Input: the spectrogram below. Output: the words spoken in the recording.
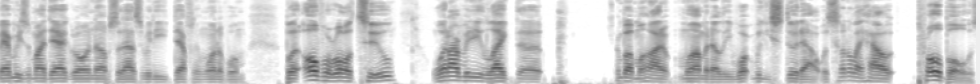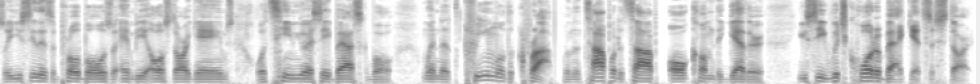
memories of my dad growing up, so that's really definitely one of them. But overall, too, what I really liked uh, about Muhammad, Muhammad Ali, what really stood out was kind of like how Pro Bowls, so you see this at Pro Bowls or NBA All Star games or Team USA basketball, when the cream of the crop, when the top of the top all come together, you see which quarterback gets a start.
